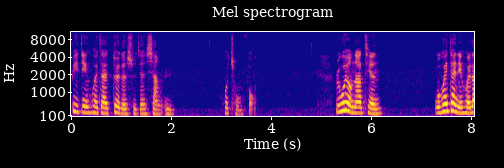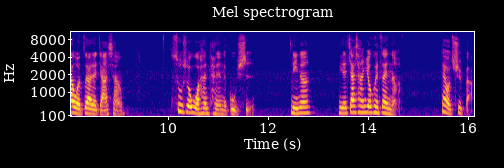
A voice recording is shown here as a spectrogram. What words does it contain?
必定会在对的时间相遇或重逢。如果有那天，我会带你回到我最爱的家乡，诉说我和谭言的故事。你呢？你的家乡又会在哪？带我去吧。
